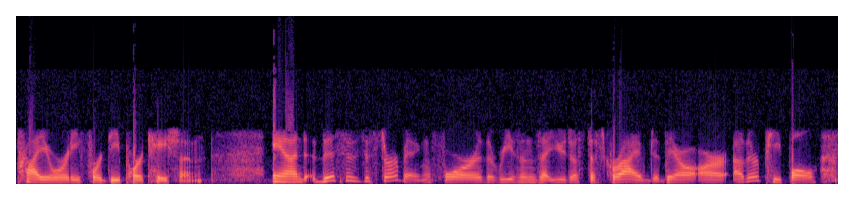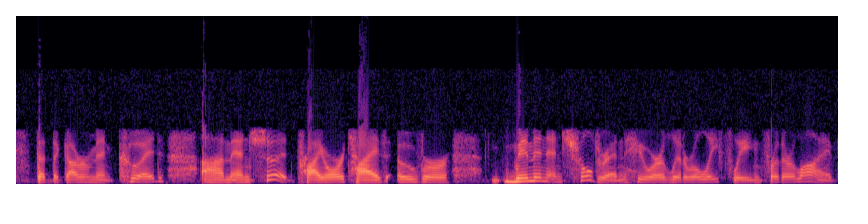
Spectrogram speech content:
priority for deportation. And this is disturbing for the reasons that you just described. There are other people that the government could um, and should prioritize over women and children who are literally fleeing for their lives.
